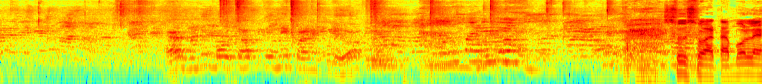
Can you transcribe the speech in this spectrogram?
સુસવાટા બોલે.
